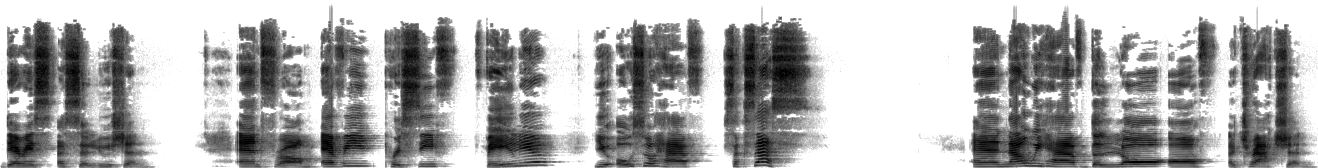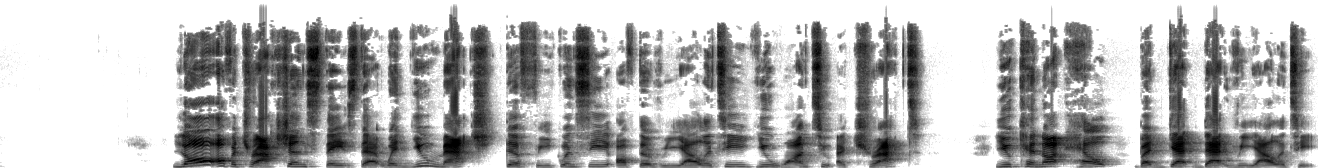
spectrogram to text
there is a solution. And from every perceived failure, you also have success. And now we have the law of attraction. Law of attraction states that when you match the frequency of the reality you want to attract, you cannot help but get that reality.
